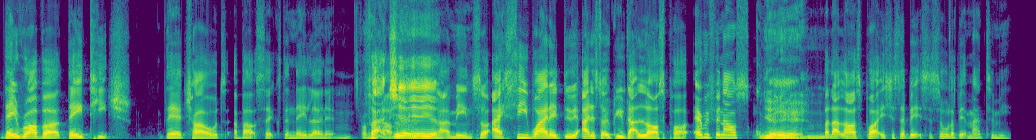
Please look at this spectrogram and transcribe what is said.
they rather they teach their child about sex than they learn it from Facts, out. yeah, yeah, yeah. You know what I mean? So I see why they do it. I just don't agree with that last part. Everything else, cool. Yeah, yeah. But that last part, it's just a bit, it's just all a bit mad to me.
